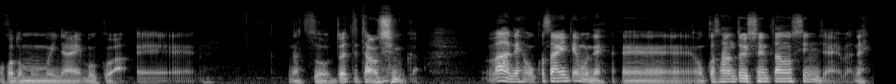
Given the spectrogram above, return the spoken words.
ー、子供もいない僕は、えー、夏をどうやって楽しむか。まあね、お子さんいてもね、えー、お子さんと一緒に楽しんじゃえばね、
